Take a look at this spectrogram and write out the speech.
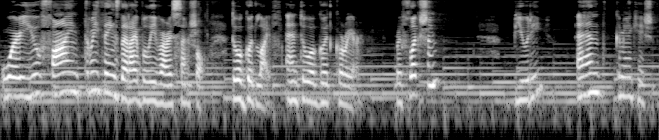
where you find three things that I believe are essential to a good life and to a good career reflection, beauty, and communication.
